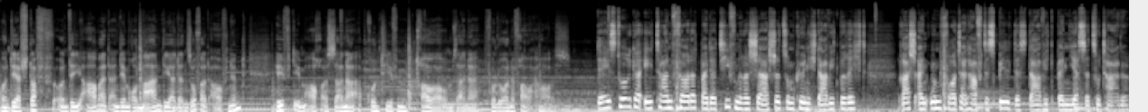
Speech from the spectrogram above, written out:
Und der Stoff und die Arbeit an dem Roman, die er dann sofort aufnimmt, hilft ihm auch aus seiner abgrundtiefen Trauer um seine verlorene Frau heraus. Der Historiker Ethan fördert bei der tiefen Recherche zum König David-Bericht rasch ein unvorteilhaftes Bild des David Ben Jesse zutage.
